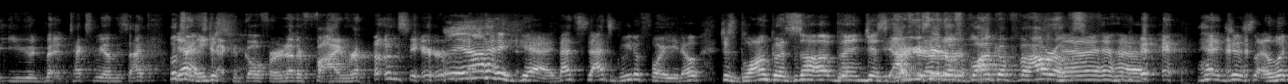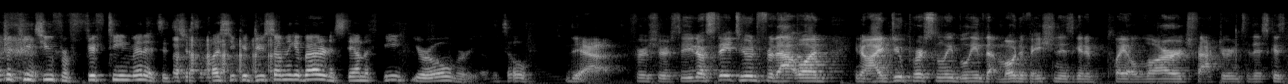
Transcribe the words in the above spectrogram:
you had texted me on the side. Looks Yeah, like he just- could go for another five rounds here. Yeah, yeah, that's that's Guida for you, you know. Just Blanka's up and just Yeah, I was gonna say those Blanka power ups. Yeah. and just electrocutes you for 15 minutes. It's just unless you could do something about it and stay on the feet, you're over. yo. It's over. Yeah, for sure. So, you know, stay tuned for that one. You know, I do personally believe that motivation is going to play a large factor into this because,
